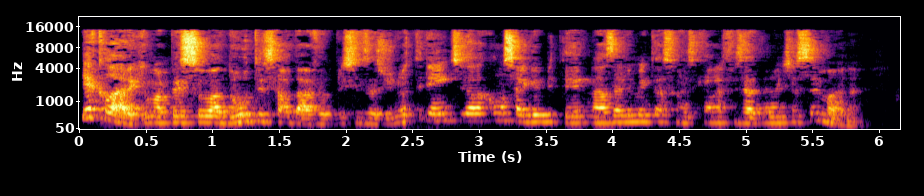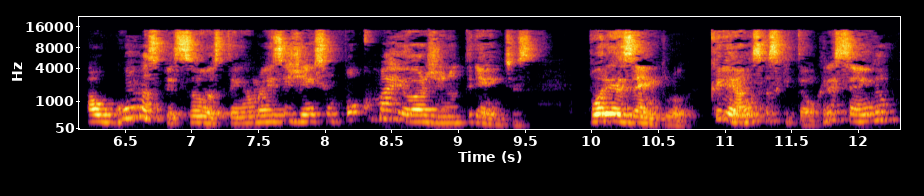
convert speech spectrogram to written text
E é claro que uma pessoa adulta e saudável precisa de nutrientes, ela consegue obter nas alimentações que ela fizer durante a semana algumas pessoas têm uma exigência um pouco maior de nutrientes. Por exemplo, crianças que estão crescendo,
